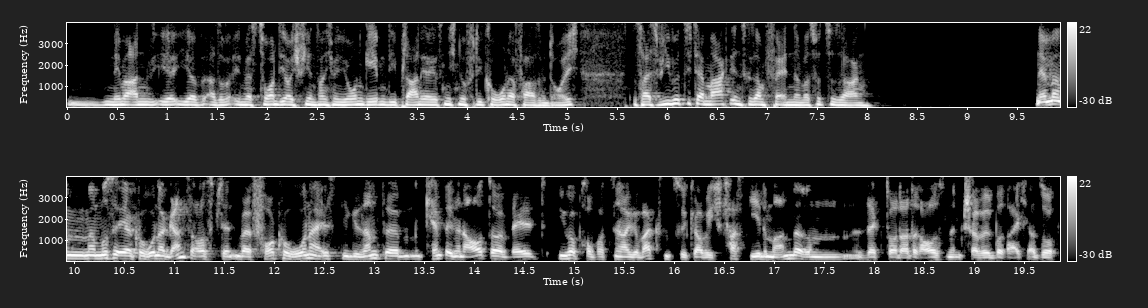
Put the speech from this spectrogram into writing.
nehme an, ihr, ihr also Investoren, die euch 24 Millionen geben, die planen ja jetzt nicht nur für die Corona-Phase mit euch. Das heißt, wie wird sich der Markt insgesamt verändern? Was würdest du sagen? Ja, man, man, muss eher Corona ganz ausblenden, weil vor Corona ist die gesamte Camping- und Outdoor-Welt überproportional gewachsen zu, glaube ich, fast jedem anderen Sektor da draußen im Travel-Bereich. Also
